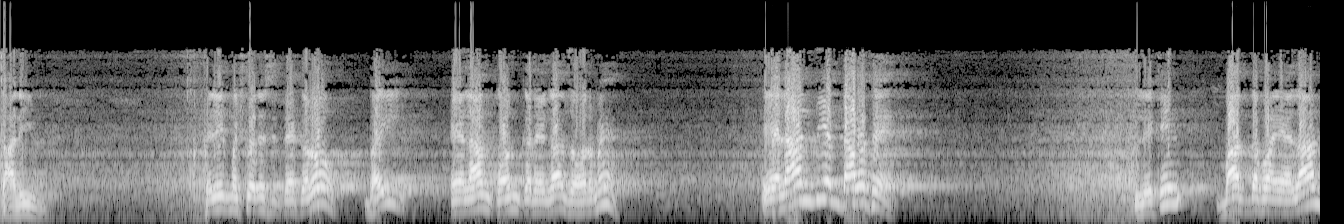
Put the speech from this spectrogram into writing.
تعلیم۔ پھر ایک مشورے سے طے کرو، بھائی، اعلان کون کرے گا زہر میں؟ اعلان بھی ایک دعوت ہے۔ لیکن بعد دفعہ اعلان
